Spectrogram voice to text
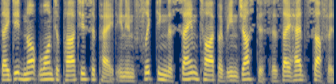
"...they did not want to participate in inflicting the same type of injustice as they had suffered."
